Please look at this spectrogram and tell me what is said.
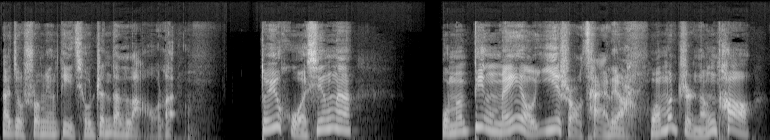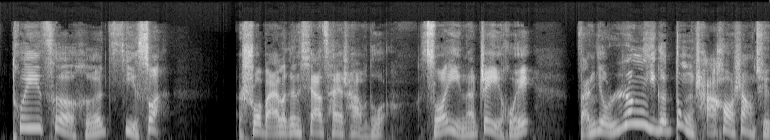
那就说明地球真的老了。对于火星呢，我们并没有一手材料，我们只能靠推测和计算。说白了，跟瞎猜差不多。所以呢，这一回咱就扔一个洞察号上去，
